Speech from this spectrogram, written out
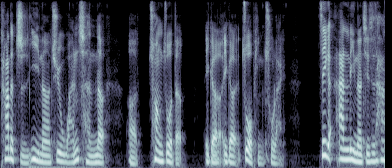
他的旨意呢，去完成了呃创作的一个一个作品出来。这个案例呢，其实它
